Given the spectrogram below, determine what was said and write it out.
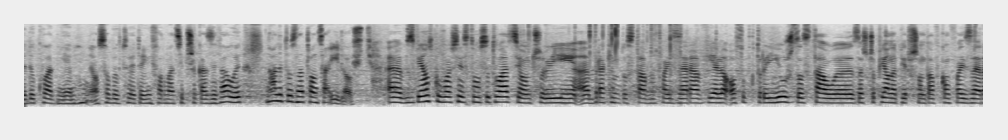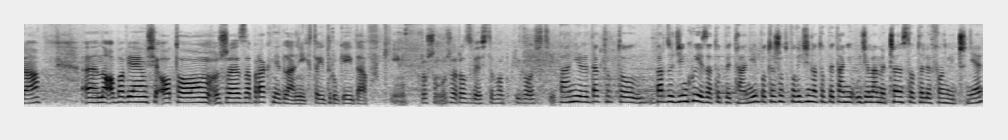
y, dokładnie osoby, które te informacje przekazywały, no ale to znacząca ilość. E, W związku właśnie z tą sytuacją, czyli e, brakiem dostawy Pfizera, wiele osób, które już zostały zaszczepione pierwszą dawką Pfizera, e, no, obawiają się o to, że zabraknie dla nich tej drugiej dawki. Proszę może rozwiać te wątpliwości. Pani redaktor, to bardzo dziękuję za to pytanie, bo też odpowiedzi na to pytanie udzielamy często telefonicznie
